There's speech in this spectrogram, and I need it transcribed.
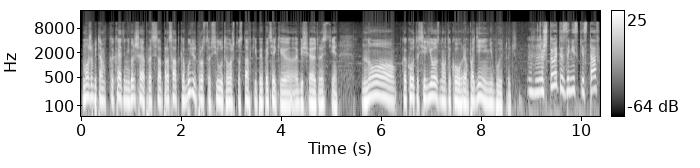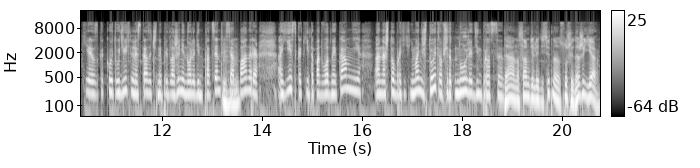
Может быть, там какая-то небольшая просадка будет, просто в силу того, что ставки по ипотеке обещают расти но какого-то серьезного такого прям падения не будет точно. Что это за низкие ставки, за какое-то удивительное сказочное предложение 0,1%, висят угу. баннеры, а есть какие-то подводные камни, а на что обратить внимание, что это вообще такое 0,1%? Да, на самом деле, действительно, слушай, даже я,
